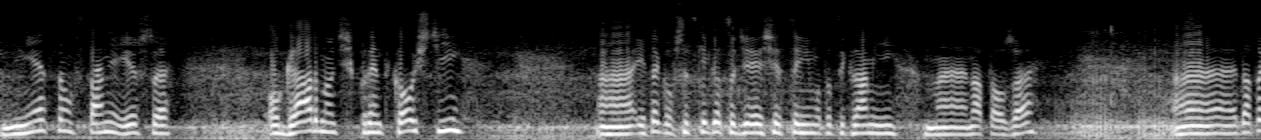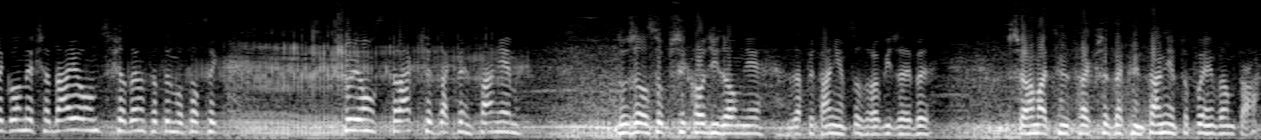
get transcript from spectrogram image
nie są w stanie jeszcze ogarnąć prędkości e, i tego wszystkiego, co dzieje się z tymi motocyklami na torze. Dlatego one wsiadając, wsiadając na ten motocykl, czują strach przed zakręcaniem. Dużo osób przychodzi do mnie z zapytaniem, co zrobić, żeby przełamać ten strach przed zakręcaniem. To powiem Wam tak.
